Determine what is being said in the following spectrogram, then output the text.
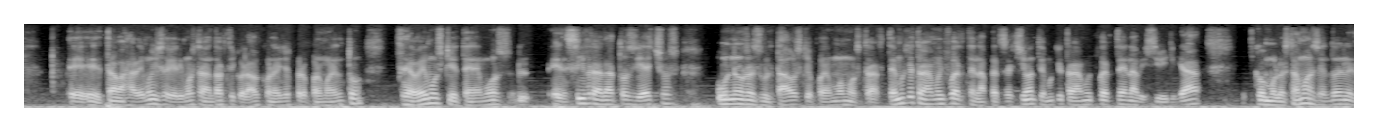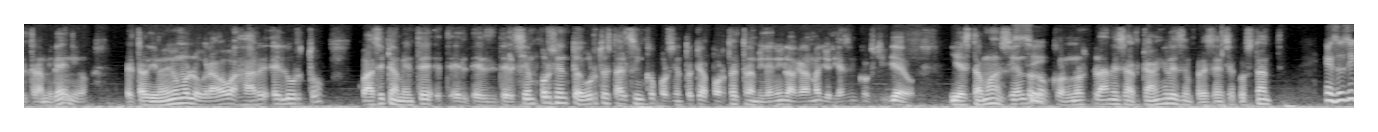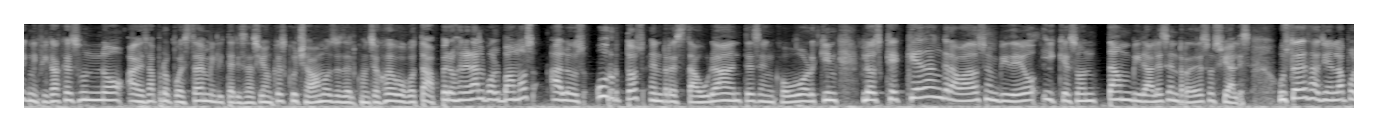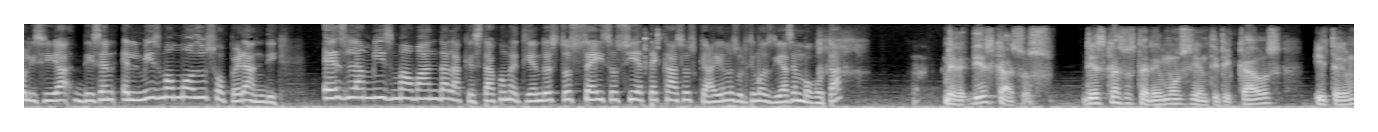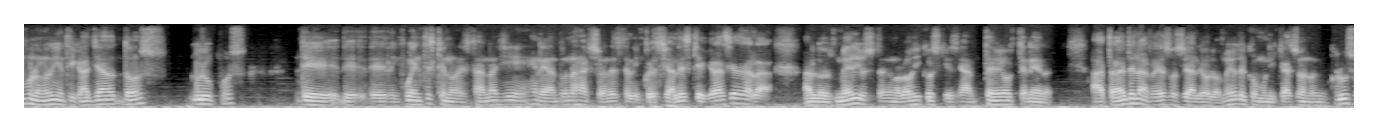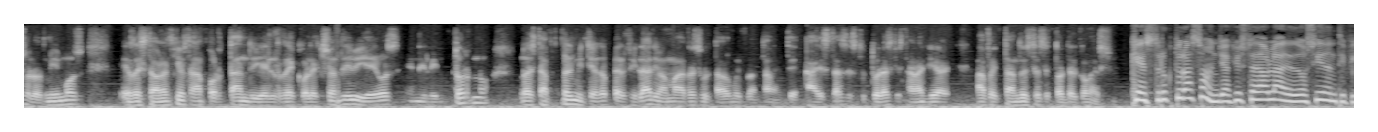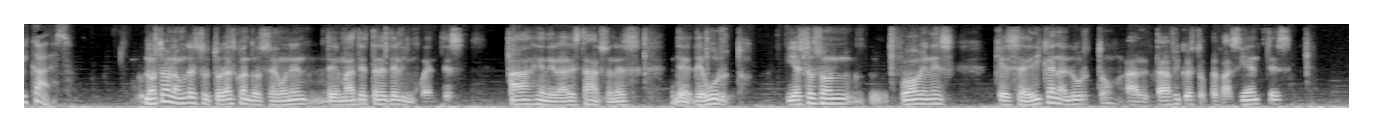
eh, trabajaremos y seguiremos trabajando articulados con ellos, pero por el momento sabemos que tenemos en cifras, datos y hechos unos resultados que podemos mostrar. Tenemos que trabajar muy fuerte en la percepción, tenemos que trabajar muy fuerte en la visibilidad, como lo estamos haciendo en el Transmilenio. El Transmilenio hemos logrado bajar el hurto, básicamente el, el del 100% de hurto está el 5% que aporta el Transmilenio y la gran mayoría es en cosquilleo. Y estamos haciéndolo Sí. con unos planes arcángeles en presencia constante. Eso significa que es un no a esa propuesta de militarización que escuchábamos desde el Consejo de Bogotá. Pero general, volvamos a los hurtos en restaurantes, en coworking, los que quedan grabados en video y que son tan virales en redes sociales. Ustedes allí en la policía dicen el mismo modus operandi. ¿Es la misma banda la que está cometiendo estos seis o siete casos que hay en los últimos días en Bogotá? Mire, 10 casos. 10 casos tenemos identificados y tenemos por lo menos identificados ya dos grupos de, de- de delincuentes que nos están allí generando unas acciones delincuenciales que gracias a, la, a los medios tecnológicos que se han tenido que obtener a través de las redes sociales o los medios de comunicación o incluso los mismos eh, restaurantes que nos están aportando y el recolección de videos en el entorno nos está permitiendo perfilar y vamos a dar resultados muy prontamente a estas estructuras que están allí afectando este sector del comercio. ¿Qué estructuras son? Ya que usted habla de dos identificadas. Nosotros hablamos de estructuras cuando se unen de más de tres delincuentes a generar estas acciones de, hurto. Y estos son jóvenes que se dedican al hurto, al tráfico de estupefacientes,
